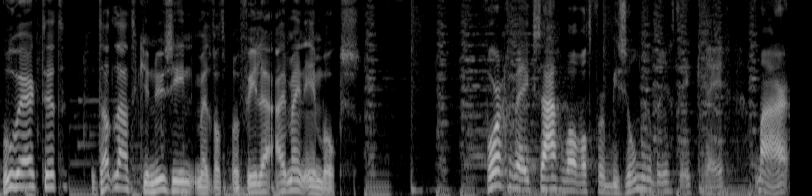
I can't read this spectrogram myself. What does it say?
Hoe werkt het? Dat laat ik je nu zien met wat profielen uit mijn inbox. Vorige week zagen we al wat voor bijzondere berichten ik kreeg, maar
